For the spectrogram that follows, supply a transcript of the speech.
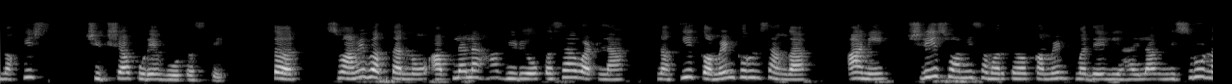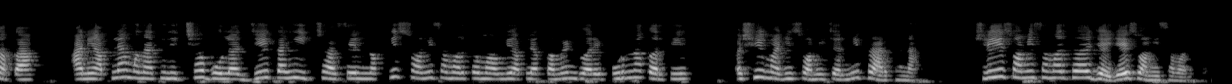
नक्कीच शिक्षा पुढे होत असते. तर स्वामी भक्तांनो आपल्याला हा व्हिडिओ कसा वाटला? नक्की कमेंट करून सांगा आणि श्री स्वामी समर्थ कमेंटमध्ये लिहायला विसरू नका. आणि आपल्या मनातील इच्छा बोला जे काही इच्छा असेल नक्कीच स्वामी समर्थ माऊली आपल्या कमेंटद्वारे पूर्ण करतील अशी माझी स्वामी चरणी प्रार्थना. श्री स्वामी समर्थ जय जय स्वामी समर्थ.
